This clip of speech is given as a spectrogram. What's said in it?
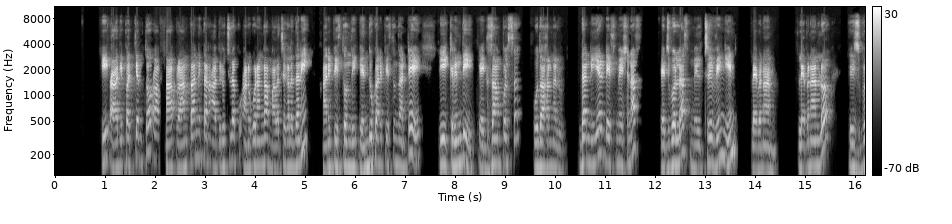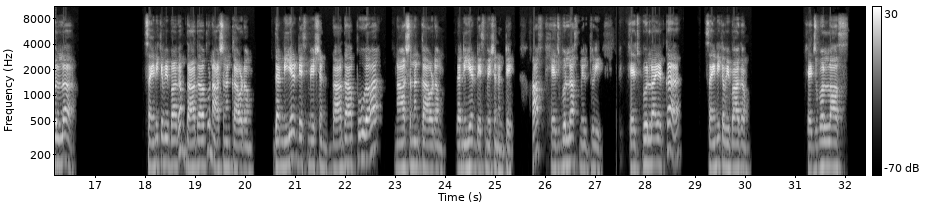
ఈ ఆధిపత్యంతో ఆ ప్రాంతాన్ని తన అభిరుచులకు అనుగుణంగా మలచగలదని అనిపిస్తుంది. ఎందుకు అనిపిస్తుంది అంటే ఈ క్రింది ఎగ్జాంపుల్స్ ఉదాహరణలు. The near destination of Hezbollah's military wing in Lebanon లెబనాన్లో Hezbollah సైనిక విభాగం దాదాపు నాశనం కావడం. ద నియర్ డెస్టినేషన్ దాదాపుగా నాశనం కావడం. ద నియర్ డెస్టినేషన్ అంటే ఆఫ్ హెజ్బుల్లాస్ మిలిటరీ హెజ్బుల్లా యొక్క సైనిక విభాగం. హెజ్బుల్లాస్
